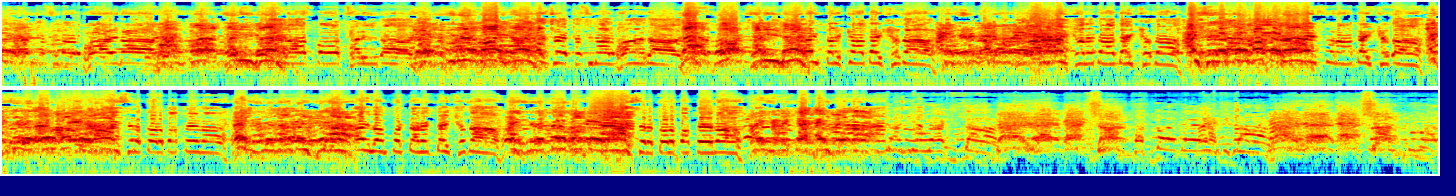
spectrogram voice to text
শেখ হাসিনার ভয় নাই রাজপথ ছাড়ি নাই শেখ হাসিনার ভয় নাই এই তারিখা দেখে দা এই খালেদা দেখে দা এই তোরা দেখে দা এই সেরে তোর বাপেরা এই তারেক দেখে দা এই সেরে তোর বাপেরা। তোমার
